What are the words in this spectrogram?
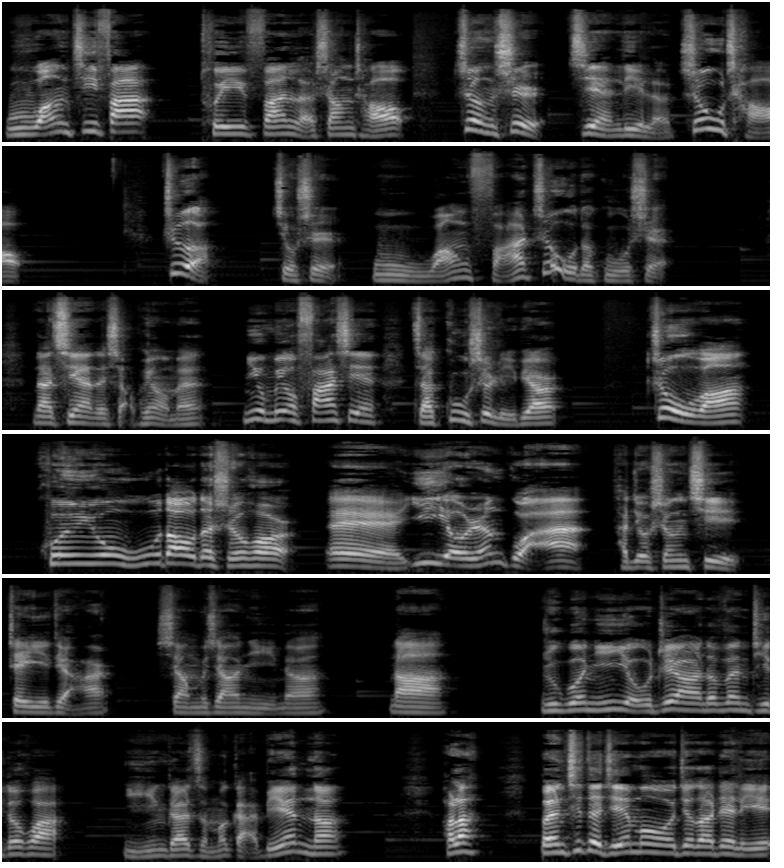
武王姬发推翻了商朝，正式建立了周朝。这就是武王伐纣的故事。那亲爱的小朋友们，你有没有发现，在故事里边，纣王昏庸无道的时候，哎，一有人管他就生气，这一点儿像不像你呢？那。如果你有这样的问题的话，你应该怎么改变呢？好了，本期的节目就到这里，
